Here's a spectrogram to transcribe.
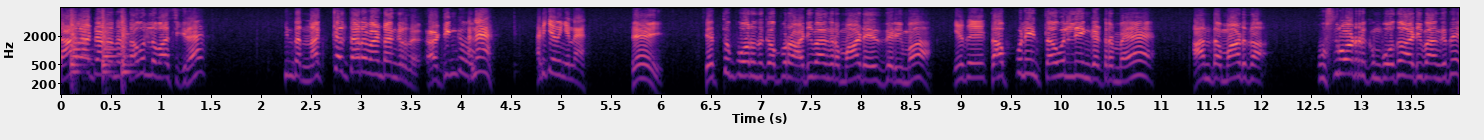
தாளாட்டாட அந்த தவில்ல வாசிக்கிறேன்? இந்த நக்கல் தர வேண்டாங்கிறது. அடிங்க அண்ணே அடிக்காதீங்கண்ணே டேய் செத்து போறதுக்கு அப்புறம் அடி வாங்குற மாடு எது தெரியுமா? எது? தப்புலையும் தவிலையும் கட்டுறமே. அந்த மாடு தான் உசுரோடு இருக்கும் போதும் அடி வாங்குது.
